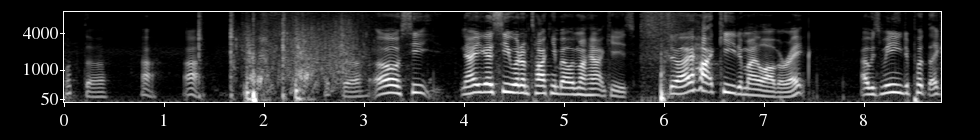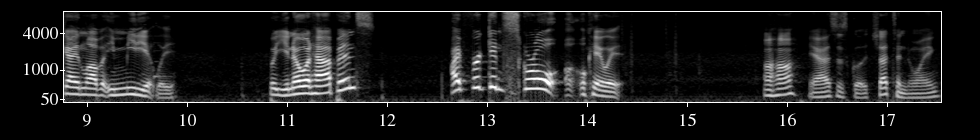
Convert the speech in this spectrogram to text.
What the? Ah, ah. What the? Oh, see, now you guys see what I'm talking about with my hotkeys. So I hotkeyed in my lava, right? I was meaning to put that guy in lava immediately. But you know what happens? I freaking scroll. Okay, wait. Uh-huh. Yeah, this is glitch. That's annoying.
